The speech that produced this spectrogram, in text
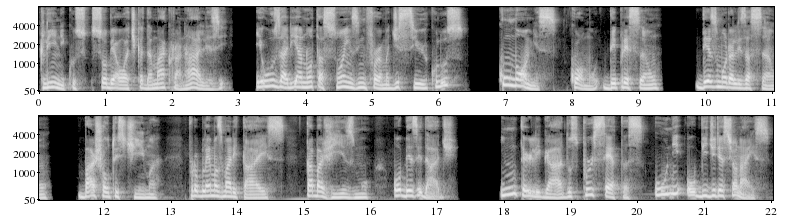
clínicos sob a ótica da macroanálise, eu usaria anotações em forma de círculos com nomes como depressão, desmoralização, baixa autoestima, problemas maritais, tabagismo, obesidade, interligados por setas uni ou bidirecionais,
